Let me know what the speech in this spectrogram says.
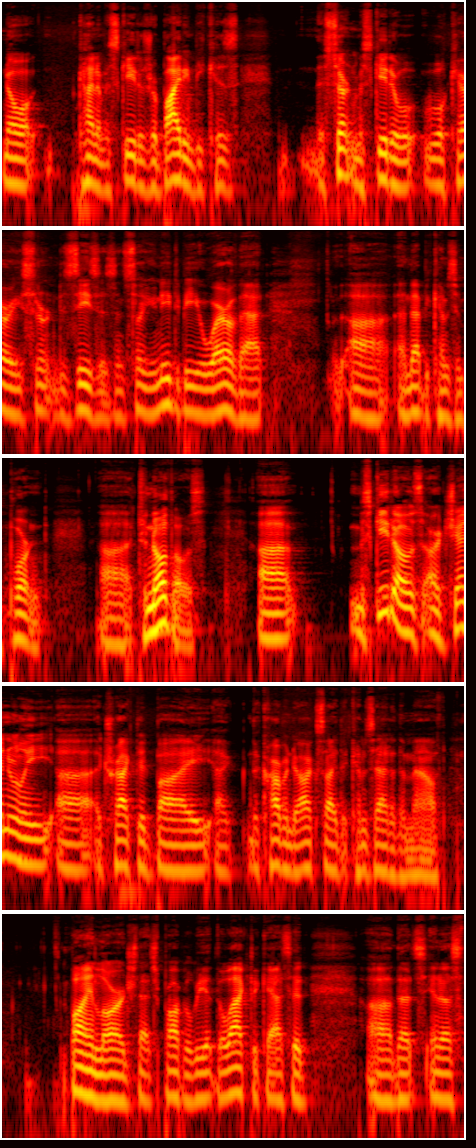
know kind of mosquitoes are biting because a certain mosquito will carry certain diseases. And so you need to be aware of that, uh, and that becomes important uh, to know those. Uh, mosquitoes are generally uh, attracted by uh, the carbon dioxide that comes out of the mouth. By and large, that's probably it. The lactic acid uh, that's in us,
